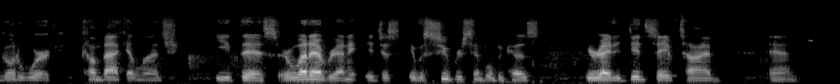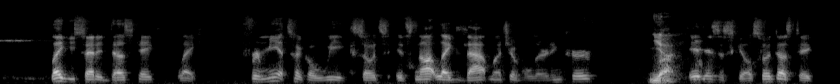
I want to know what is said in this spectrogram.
go to work, come back at lunch, eat this or whatever." And it, it just it was super simple because you're right, it did save time, and like you said, it does take like for me it took a week, so it's it's not like that much of a learning curve Yeah. but it is a skill so it does take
